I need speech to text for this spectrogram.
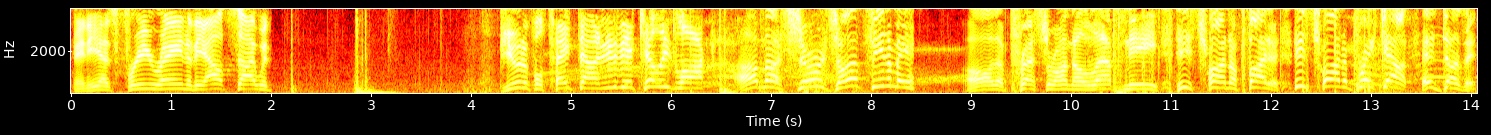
And he has free reign of the outside with beautiful takedown into the Achilles lock. I'm not sure. John Cena may. Oh, the pressure on the left knee. He's trying to fight it. He's trying to break out and does it.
